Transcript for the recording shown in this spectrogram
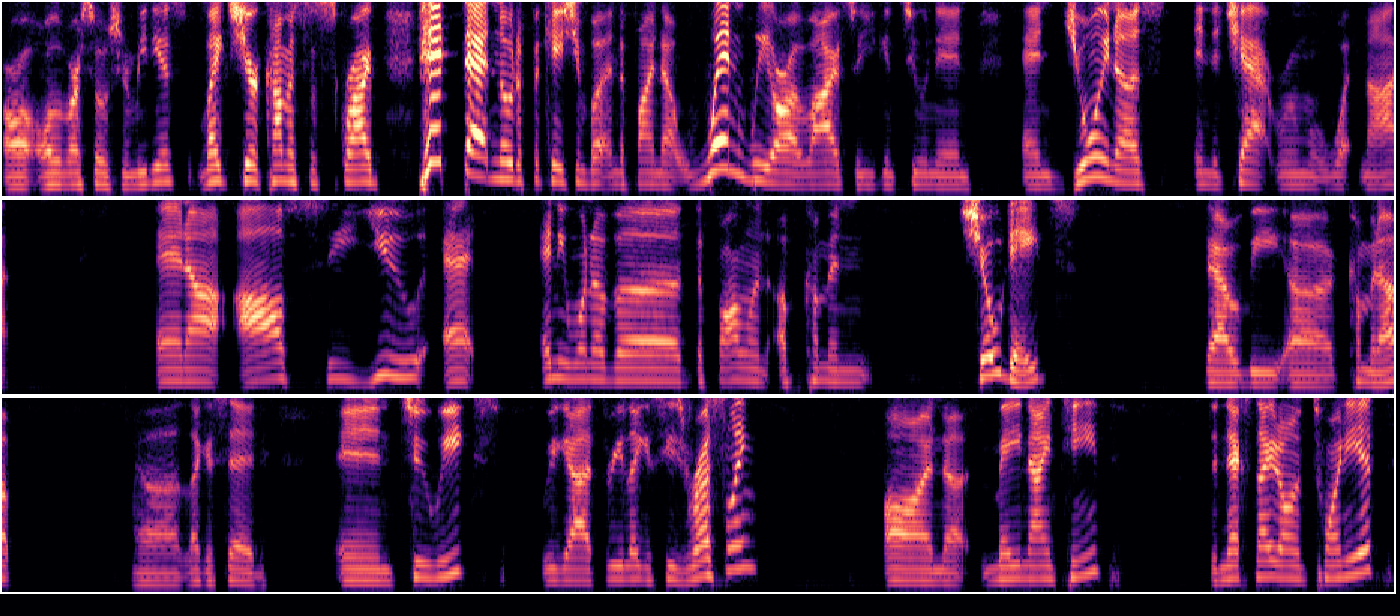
our, all of our social medias. Like, share, comment, subscribe. Hit that notification button to find out when we are live so you can tune in and join us in the chat room or whatnot. And uh, I'll see you at any one of uh, the following upcoming show dates that will be uh, coming up. Uh, like I said, in two weeks, we got Three Legacies Wrestling on uh, May 19th. The next night on the 20th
